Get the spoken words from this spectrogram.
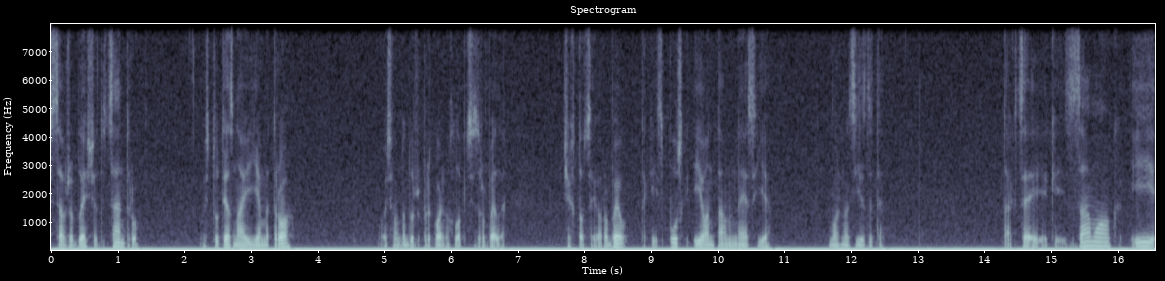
Ось це вже ближче до центру. Ось тут, я знаю, є метро. Ось воно дуже прикольно хлопці зробили. Чи хто це його робив? Такий спуск, і он там вниз є. Можна з'їздити. Так, це якийсь замок і.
